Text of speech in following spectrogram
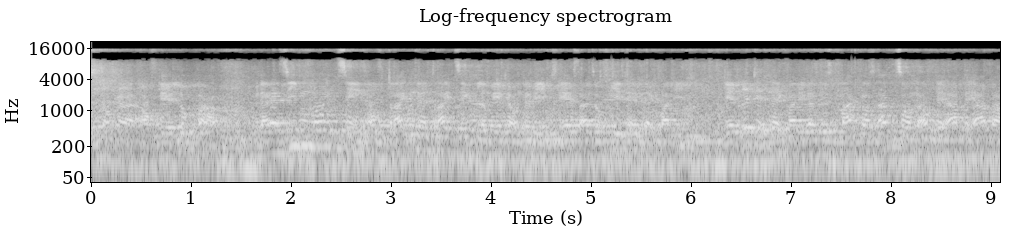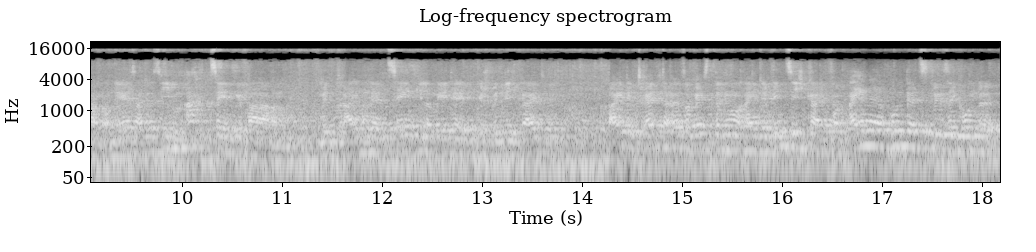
Stocker auf der Lupa mit einer 7,19 auf 313 Kilometer unterwegs. Er ist also Vierter in der Quali. Der Dritte der Quali, das ist Markus Anzon auf der RPR-Bahn und er ist eine 7,18 gefahren mit 310 Kilometer in Geschwindigkeit. Beide trennte also gestern nur eine Winzigkeit von einer Hundertstel Sekunde.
